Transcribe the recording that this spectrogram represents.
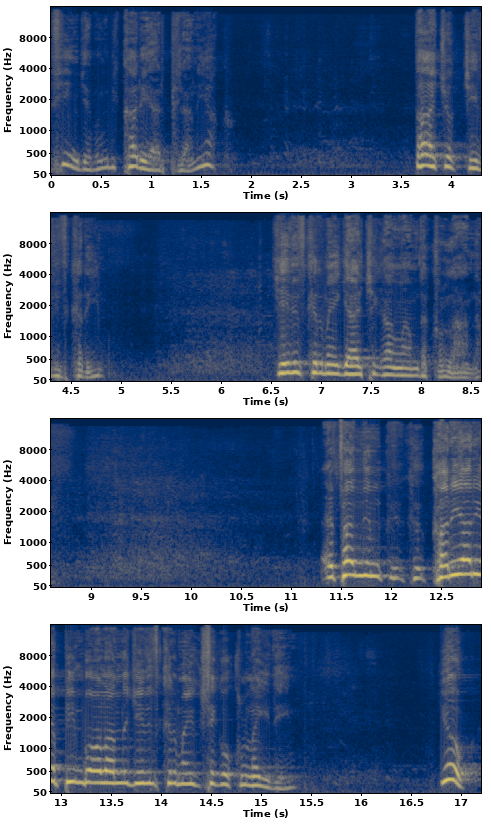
sincabın bir kariyer planı yok. Daha çok ceviz kırayım. Ceviz kırmayı gerçek anlamda kullandım. Efendim kariyer yapayım bu alanda ceviz kırma yüksek okuluna gideyim. Yok.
